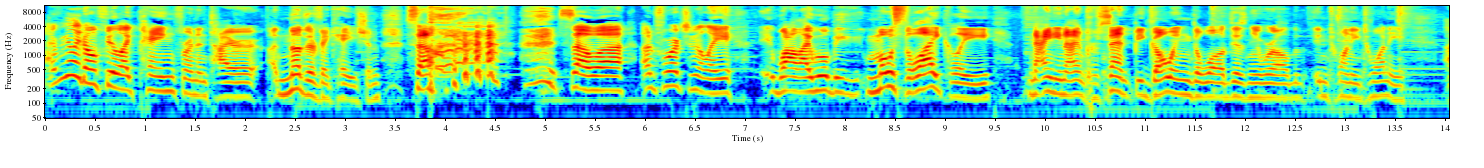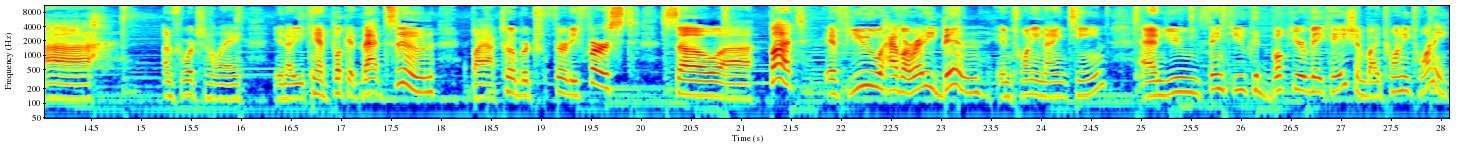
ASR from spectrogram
I really don't feel like paying for an entire, another vacation. So, so, uh, unfortunately, while I will be most likely 99% be going to Walt Disney World in 2020, uh, unfortunately, you know, you can't book it that soon by October 31st. So, uh, but if you have already been in 2019 and you think you could book your vacation by 2020,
